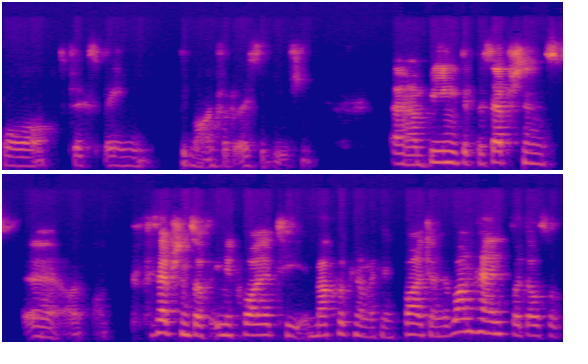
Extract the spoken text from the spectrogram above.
for to explain demand for the distribution. Uh, being the perceptions uh, perceptions of inequality, macroeconomic inequality on the one hand, but also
